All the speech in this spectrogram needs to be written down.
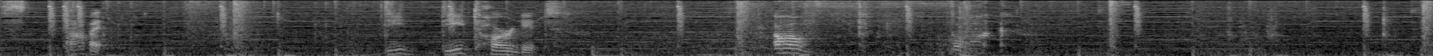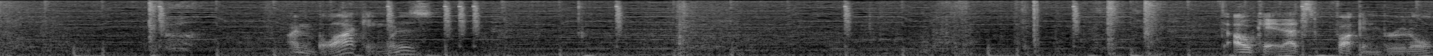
Stop it. D D target. Oh fuck. I'm blocking. What is Okay, that's fucking brutal.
